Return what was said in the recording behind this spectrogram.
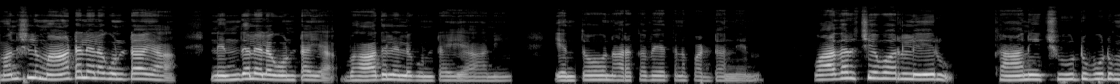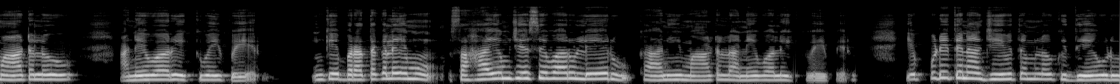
మనుషుల మాటలు ఎలా ఉంటాయా? నిందలు ఎలా ఉంటాయా? బాధలు ఎలా ఉంటాయా? అని ఎంతో నరకవేతన పడ్డాను నేను. వాదర్చేవారు లేరు. కానీ చూటుబూటు మాటలు అనేవారు ఎక్కువైపోయారు. ఇంకే బ్రతకలేము సహాయం చేసేవారు లేరు కానీ మాటలు అనేవాళ్ళు ఎక్కువైపోయారు. ఎప్పుడైతే నా జీవితంలోకి దేవుడు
